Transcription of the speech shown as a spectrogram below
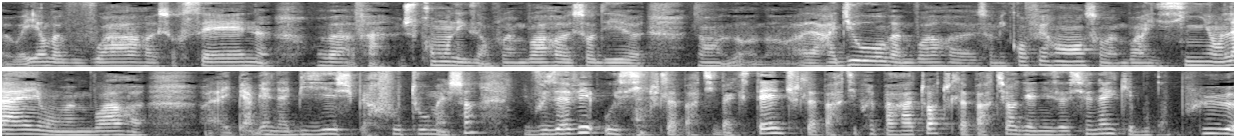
vous voyez, on va vous voir sur scène, on va, enfin, je prends mon exemple, on va me voir sur des, dans, à la radio, on va me voir sur mes conférences, on va me voir ici en live, on va me voir hyper bien habillé, super photo, machin. vous avez aussi toute la partie backstage, toute la partie préparatoire, toute la partie organisationnelle qui est beaucoup plus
